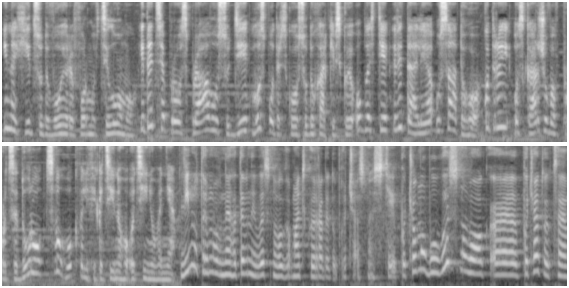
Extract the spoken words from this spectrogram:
і на хід судової реформи в цілому. Йдеться про справу судді господарського суду Харківської області Віталія Усатого, котрий оскаржував процедуру свого кваліфікаційного оцінювання. Він отримав негативний висновок громадської ради доброчесності. По чому був висновок? Е, Початок це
